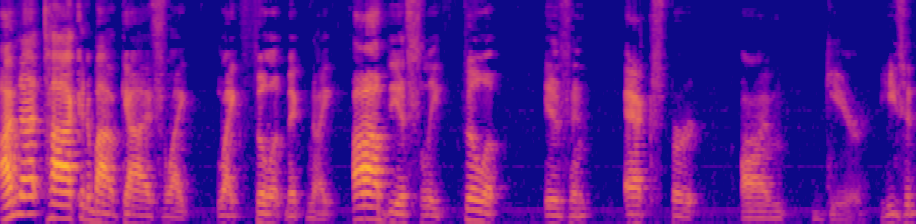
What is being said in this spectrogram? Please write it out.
I'm not talking about guys like like Philip McKnight. Obviously, Philip is an expert on gear. He's an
